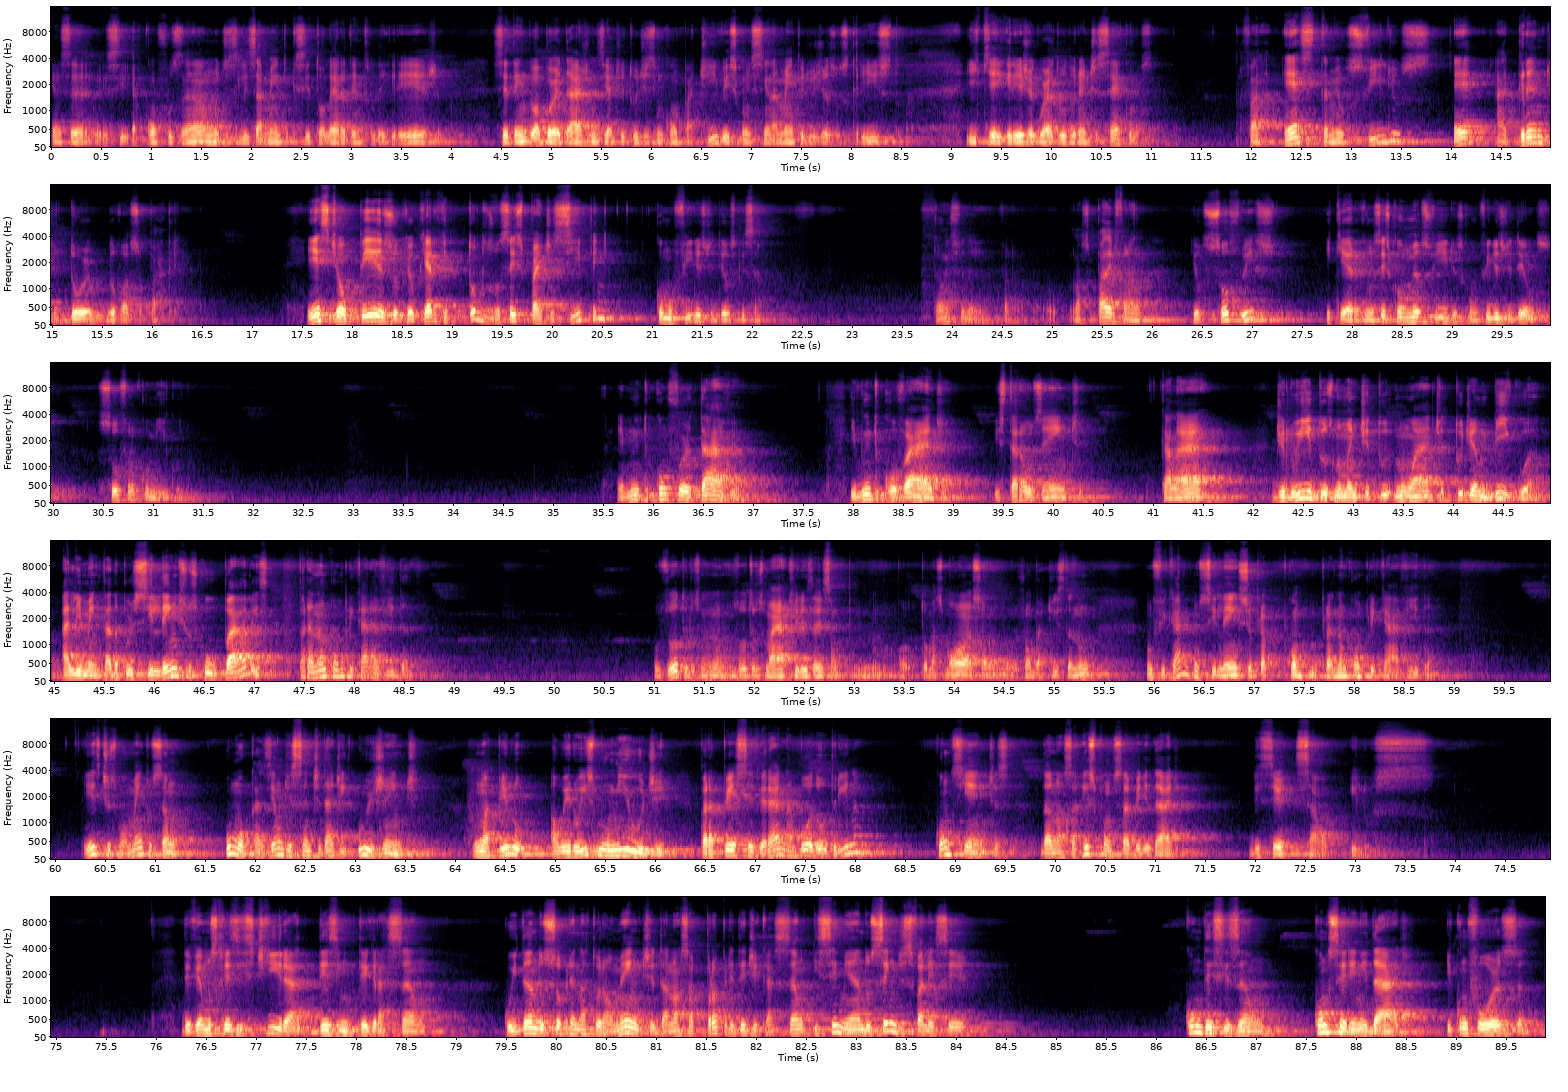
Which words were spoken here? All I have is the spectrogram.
essa, esse, a confusão, o deslizamento que se tolera dentro da igreja, cedendo abordagens e atitudes incompatíveis com o ensinamento de Jesus Cristo e que a igreja guardou durante séculos, Fala, esta, meus filhos, é a grande dor do vosso Padre. Este é o peso que eu quero que todos vocês participem como filhos de Deus que são. Então, é isso daí. Nosso Padre falando, eu sofro isso e quero que vocês, como meus filhos, como filhos de Deus, sofram comigo. É muito confortável e muito covarde estar ausente calar, diluídos numa atitude, numa atitude ambígua, alimentada por silêncios culpáveis para não complicar a vida. Os outros, né, os outros mártires aí são Thomas Morrison, João Batista, não, não ficaram com silêncio para não complicar a vida. Estes momentos são uma ocasião de santidade urgente, um apelo ao heroísmo humilde para perseverar na boa doutrina, conscientes da nossa responsabilidade de ser sal e luz. Devemos resistir à desintegração, cuidando sobrenaturalmente da nossa própria dedicação e semeando sem desfalecer, com decisão, com serenidade e com força,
